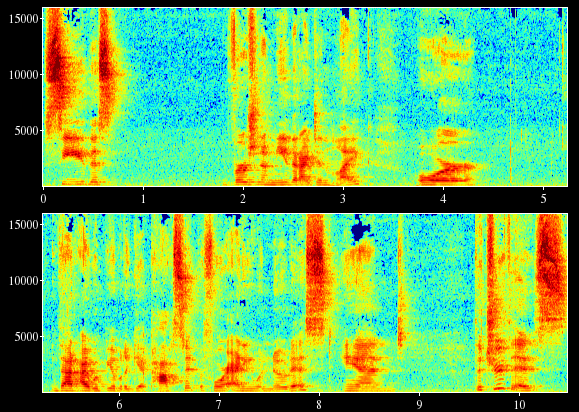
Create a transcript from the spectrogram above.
see this version of me that I didn't like or that I would be able to get past it before anyone noticed. And the truth is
